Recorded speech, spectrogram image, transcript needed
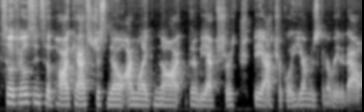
So if you're listening to the podcast, just know I'm like not going to be extra theatrical here. I'm just going to read it out.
